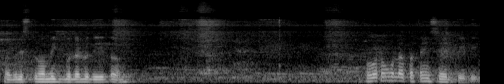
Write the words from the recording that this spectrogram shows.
Mabilis tumamig bulalo dito. Parang wala pa tayong selfie di.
